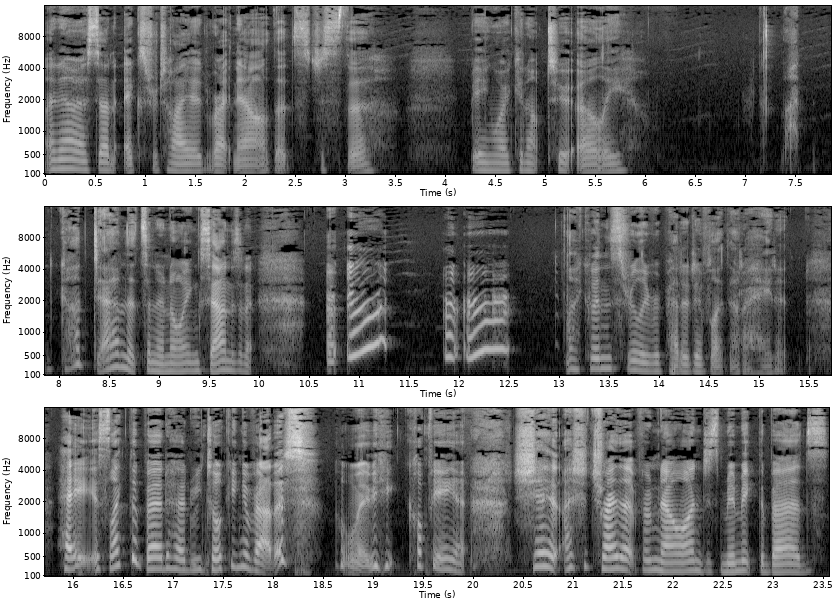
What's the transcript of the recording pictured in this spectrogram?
I know I sound extra tired right now. That's just the being woken up too early. God damn, that's an annoying sound, isn't it? Like when it's really repetitive like that, I hate it. Hey, it's like the bird heard me talking about it. or maybe copying it. Shit, I should try that from now on. Just mimic the birds.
